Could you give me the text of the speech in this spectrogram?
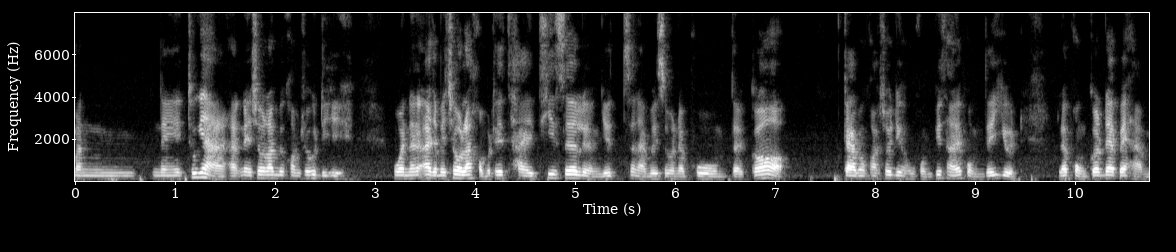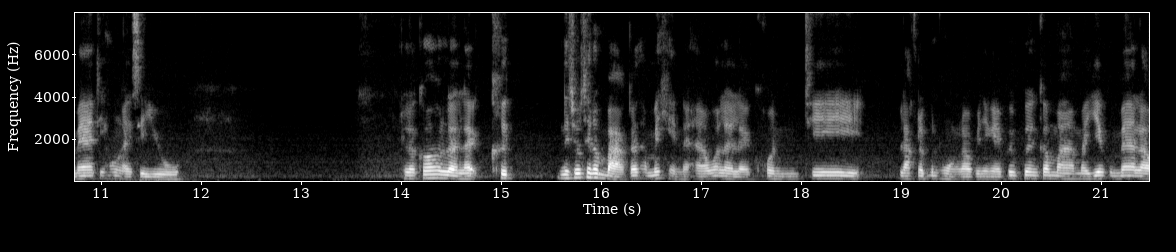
มันในทุกอย่างฮะในโชคลาภมีความโชคดี วันนั้นอาจจะเป็นโชคลาภของประเทศไทยที่เสื้อเหลืองยึดสนามบินสุวรรณภูมิ แต่ก็กลายเป็นความโชคดีของผมที่ทำให้ผมได้หยุด แล้วผมก็ได้ไปหาแม่ที่ห้อง ICU แล้วก็หลายๆคือ ในช่วงที่ลำบากก็ทำให้เห็นนะฮะว่าหลาย ๆ คนที่รักและเป็นห่วงเราเป็นยังไง เพื่อน ๆ ก็มามาเยี่ยมคุณแม่เรา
